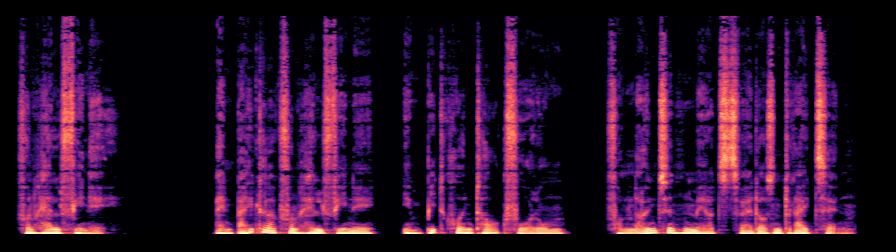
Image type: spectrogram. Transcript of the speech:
von Hal Finney. Ein Beitrag von Hal Finney im Bitcoin Talk Forum vom 19. März 2013.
